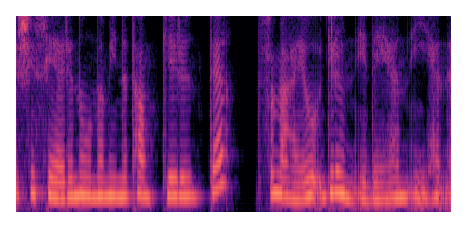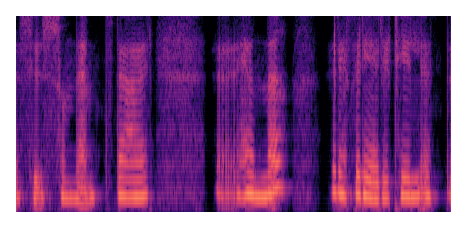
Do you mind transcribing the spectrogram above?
skissere noen av mine tanker rundt det, som er jo grunnideen i Hennes hus, som nevnt. Det er eh, henne refererer til et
